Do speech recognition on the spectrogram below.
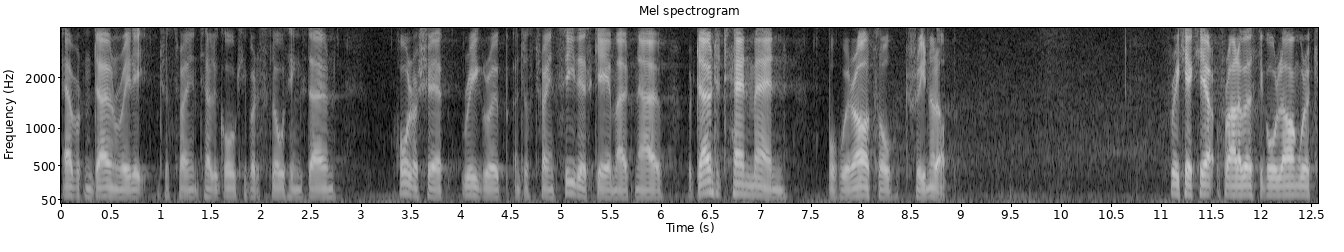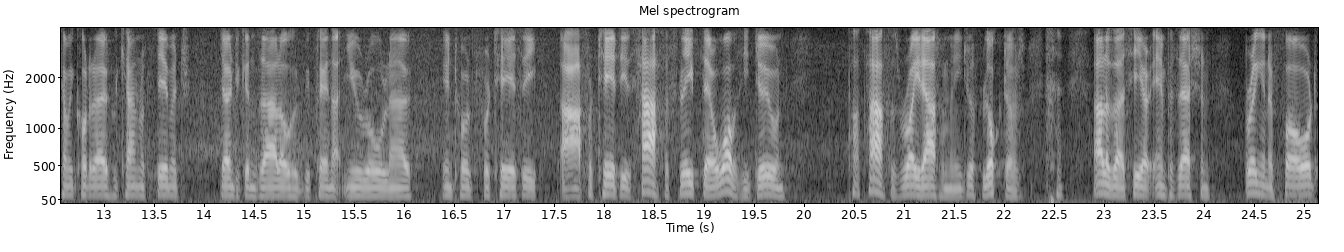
everything down really. Just try and tell the goalkeeper to slow things down hold our shape, regroup, and just try and see this game out now. We're down to 10 men, but we're also 3 0 up. Free kick here for Alaves to go long with it. Can we cut it out? We can with Stimage. Down to Gonzalo, who'll be playing that new role now. In towards Fortesi. Ah, Fortesi is half asleep there. What was he doing? Pa passes right at him and he just looked at it. Alaves here in possession, bringing it forward.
